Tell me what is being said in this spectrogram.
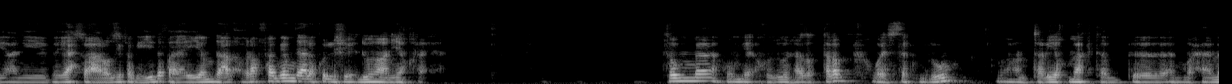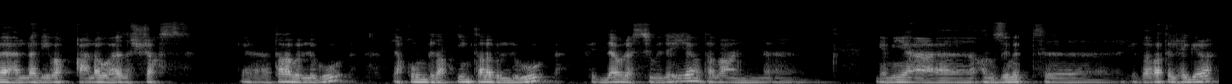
يعني بيحصل على وظيفة جيدة فيمضي على الأوراق فبيمضي على كل شيء دون أن يقرأ ثم هم يأخذون هذا الطلب ويستكملوه عن طريق مكتب المحاماة الذي وقع له هذا الشخص طلب اللجوء يقوم بتقديم طلب اللجوء في الدولة السويدية وطبعا جميع أنظمة إدارات الهجرة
